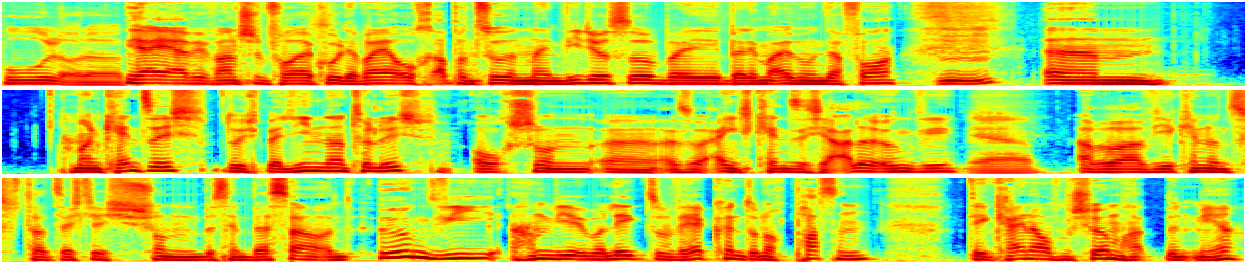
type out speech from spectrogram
cool oder? Ja, ja, wir waren schon vorher cool. Der war ja auch ab und zu in meinen Videos so bei, bei dem Album davor. Mhm. Ähm, man kennt sich durch Berlin natürlich. Auch schon, äh, also eigentlich kennen sich ja alle irgendwie. Ja. Aber wir kennen uns tatsächlich schon ein bisschen besser. Und irgendwie haben wir überlegt, so wer könnte noch passen, den keiner auf dem Schirm hat mit mir.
